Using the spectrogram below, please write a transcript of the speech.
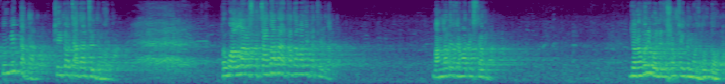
তুমি ভিক্ষা করো সেইটাও চাঁদা চিনতে পারো তবু আল্লাহ রাস্তা চাঁদাটা, চাঁদাবাজিটা ছেড়ে দাও। বাংলাদেশ জামাত ইসলাম। জনগণই বলে যে সবচেয়ে মজবুত হবে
